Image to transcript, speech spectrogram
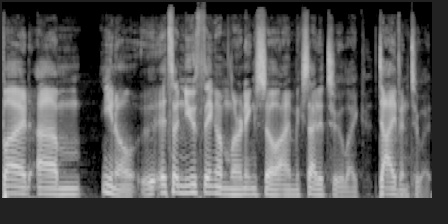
but um you know it's a new thing i'm learning so i'm excited to like dive into it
